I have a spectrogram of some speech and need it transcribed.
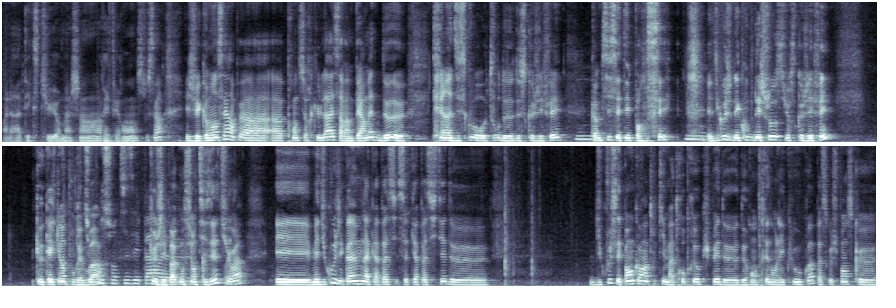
voilà, texture, machin, référence, tout ça. Et je vais commencer un peu à, à prendre ce recul-là, et ça va me permettre de euh, créer un discours autour de, de ce que j'ai fait, Mm. comme si c'était pensé. Mm. Et du coup, je découvre des choses sur ce que j'ai fait. que quelqu'un pourrait Tu voir pas. que j'ai pas euh, conscientisé, tu ouais. vois. Et mais du coup, j'ai quand même la capaci- cette capacité de du coup, c'est pas encore un truc qui m'a trop préoccupé de, rentrer dans les clous ou quoi parce que je pense que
